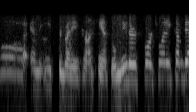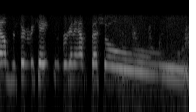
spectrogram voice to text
Oh, and the Easter Bunny is not canceled. Neither is 420. Come down for certifications. We're going to have specials.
